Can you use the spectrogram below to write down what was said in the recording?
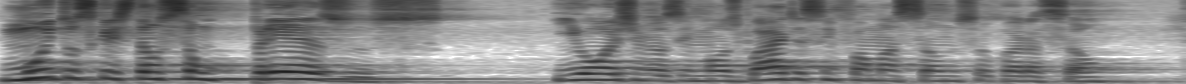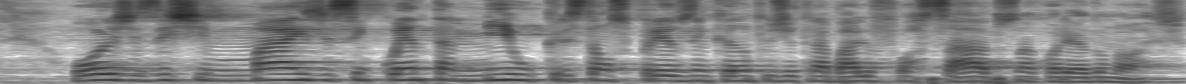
Muitos cristãos são presos. E hoje, meus irmãos, guarde essa informação no seu coração. Hoje existe mais de 50 mil cristãos presos em campos de trabalho forçados na Coreia do Norte.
